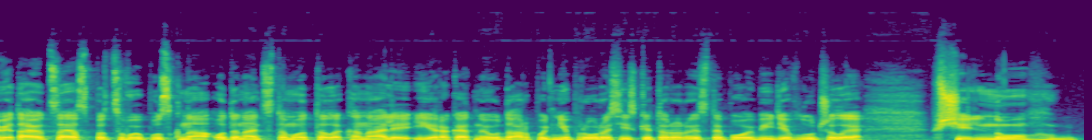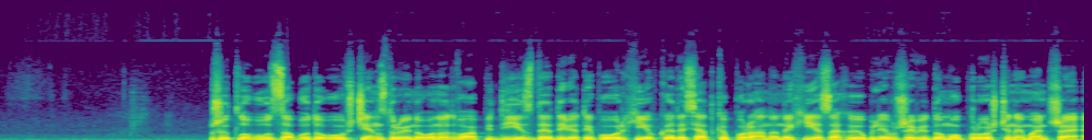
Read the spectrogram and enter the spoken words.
Вітаю, це спецвипуск на 11-му телеканалі. І ракетний удар по Дніпру. Російські терористи по обіді влучили в щільну житлову забудову. Вщен зруйновано два під'їзди, дев'ятиповерхівки, десятки поранених. Є загиблі. Вже відомо про щонайменше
